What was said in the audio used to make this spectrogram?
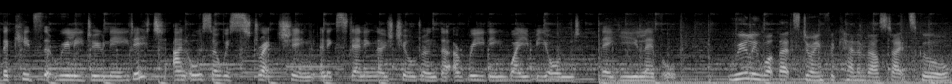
the kids that really do need it, and also we're stretching and extending those children that are reading way beyond their year level. Really what that's doing for Cannonvale State School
